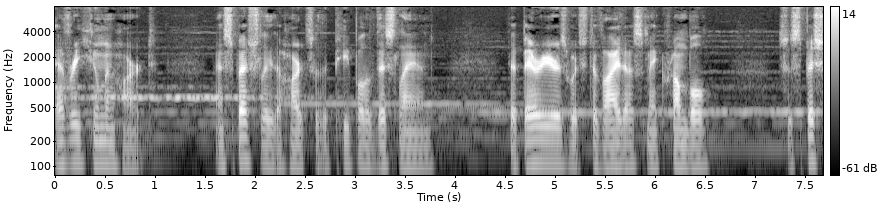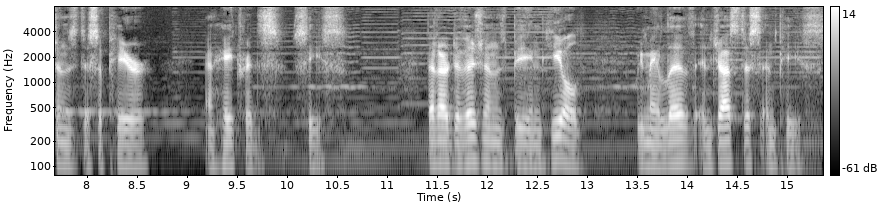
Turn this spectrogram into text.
every human heart, especially the hearts of the people of this land, that barriers which divide us may crumble, suspicions disappear, and hatreds cease. That our divisions being healed, we may live in justice and peace.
